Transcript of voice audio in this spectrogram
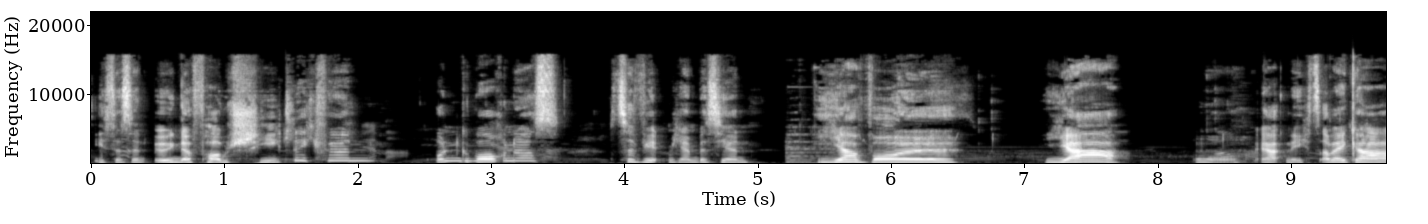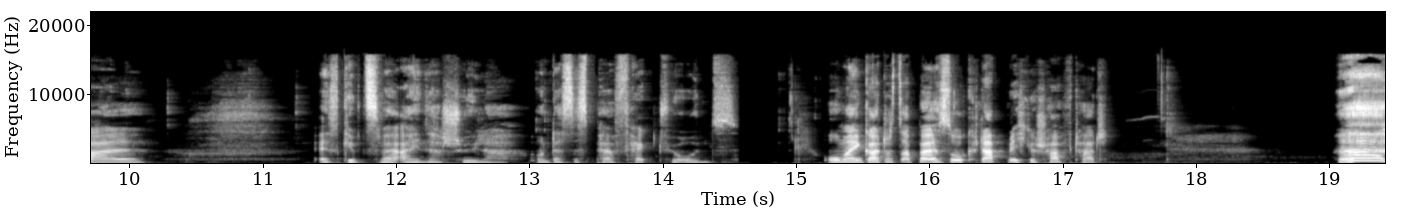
Ist das in irgendeiner Form schädlich für ein Ungeborenes? Das verwirrt mich ein bisschen. Jawoll. Ja. Oh, er hat nichts, aber egal. Es gibt zwei Einserschüler und das ist perfekt für uns. Oh mein Gott, als ob er es so knapp nicht geschafft hat. Ah,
